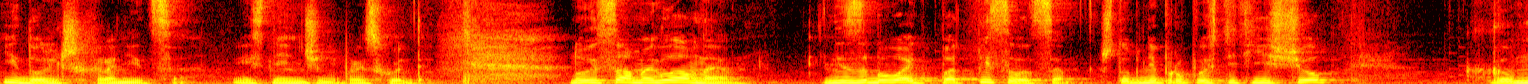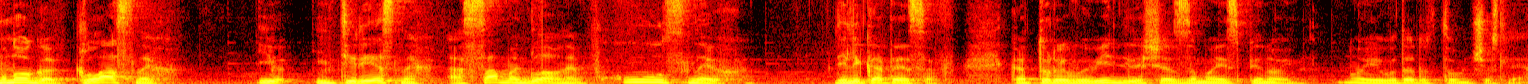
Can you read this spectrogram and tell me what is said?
и дольше хранится, и с ней ничего не происходит. Ну и самое главное, не забывайте подписываться, чтобы не пропустить еще много классных и интересных, а самое главное, вкусных деликатесов, которые вы видели сейчас за моей спиной. Ну и вот это в том числе.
